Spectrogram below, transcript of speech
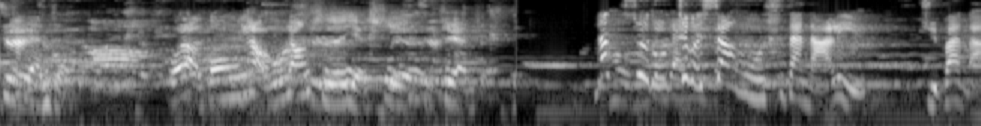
志愿者，我老公你老公当时也是志愿者。那这个这个项目是在哪里举办的啊？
